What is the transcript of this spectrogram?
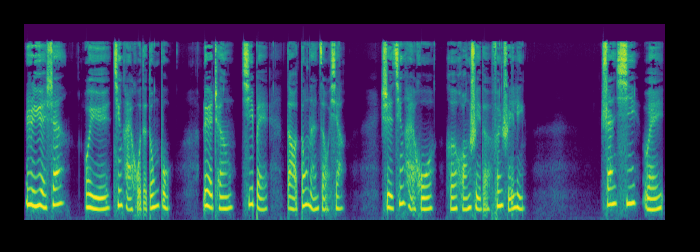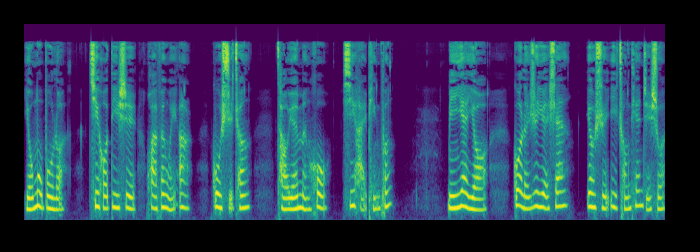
日月山位于青海湖的东部，略呈西北到东南走向，是青海湖和黄水的分水岭。山西为游牧部落，气候地势划分为二，故史称草原门户。西海屏风，民谚有“过了日月山，又是一重天”之说。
